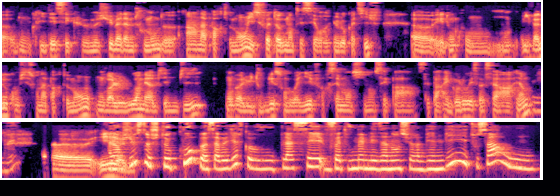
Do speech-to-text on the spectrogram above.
Euh, donc, l'idée, c'est que Monsieur et Madame tout le monde a un appartement, il souhaite augmenter ses revenus locatifs. Euh, et donc, on, on- il va nous confier son appartement, on va le louer en Airbnb, on va lui doubler son loyer forcément, sinon c'est pas c'est pas rigolo et ça sert à rien. Euh, et Alors euh, juste, je te coupe, ça veut dire que vous placez, vous faites vous-même les annonces sur Airbnb et tout ça ou?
